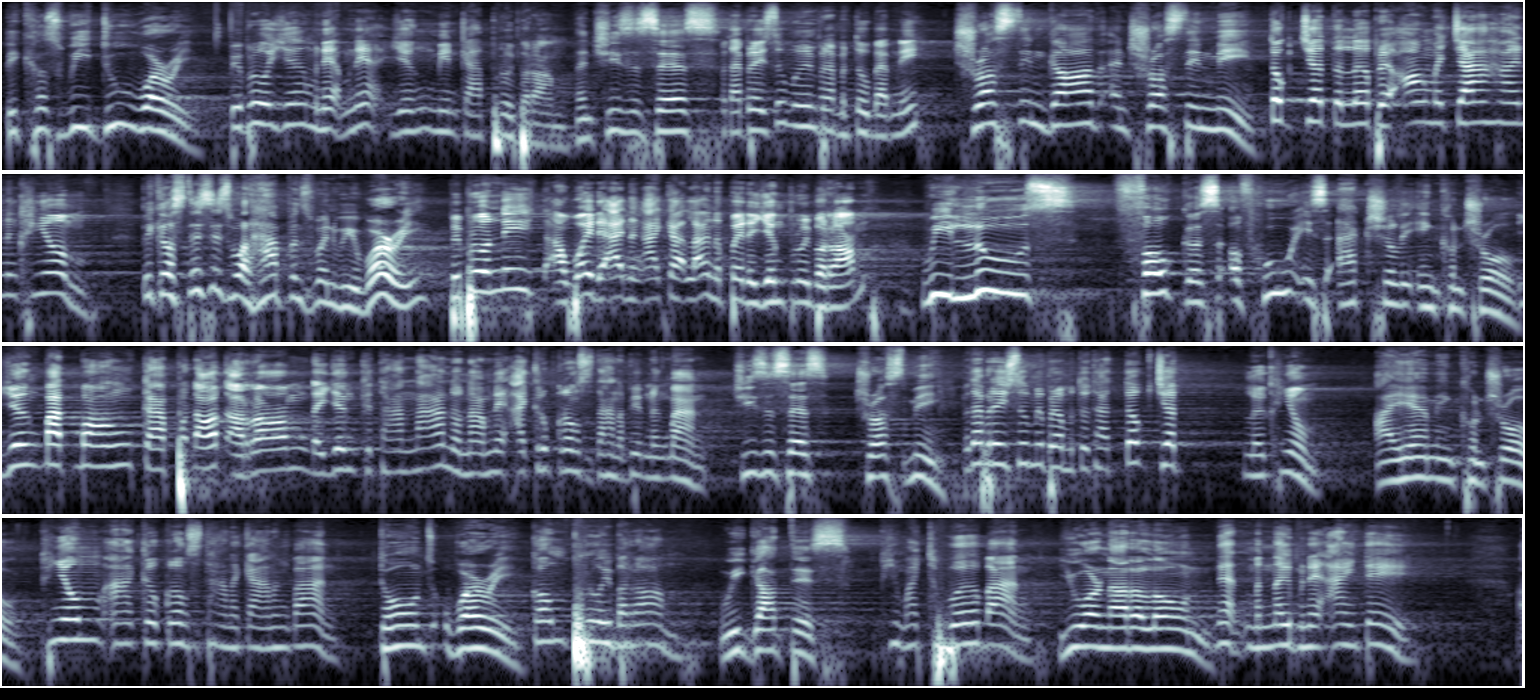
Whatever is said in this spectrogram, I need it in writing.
because we do worry. ពីព្រោះយើងម្នាក់ម្នាក់យើងមានការព្រួយបារម្ភ Then Jesus says, ប៉ុន្តែព្រះយេស៊ូវមានប្រាប់បន្ទូលបែបនេះ Trust in God and trust in me. ទុកចិត្តទៅលើព្រះអង្គម្ចាស់ហើយនឹងខ្ញុំ Because this is what happens when we worry. ពីព្រោះនេះអ្វីដែលអាចនឹងអាចកើតឡើងនៅពេលដែលយើងព្រួយបារម្ភ We lose focus of who is actually in control. យើងបាត់បង់ការផ្ដោតអារម្មណ៍ដែលយើងគិតថាណានរណាម្នាក់អាចគ្រប់គ្រងស្ថានភាពនឹងបាន Jesus says, Trust me. ប៉ុន្តែព្រះយេស៊ូវមានប្រាប់បន្ទូលថាទុកចិត្តលើខ្ញុំ I am in control. ខ្ញុំអាចគ្រប់គ្រងស្ថានភាពនឹងបាន Don't worry. កុំព្រួយបារម្ភ We got this. ខ្ញុំអាចធ្វើបាន You are not alone. អ្នកមិននៅម្នាក់ឯងទេ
